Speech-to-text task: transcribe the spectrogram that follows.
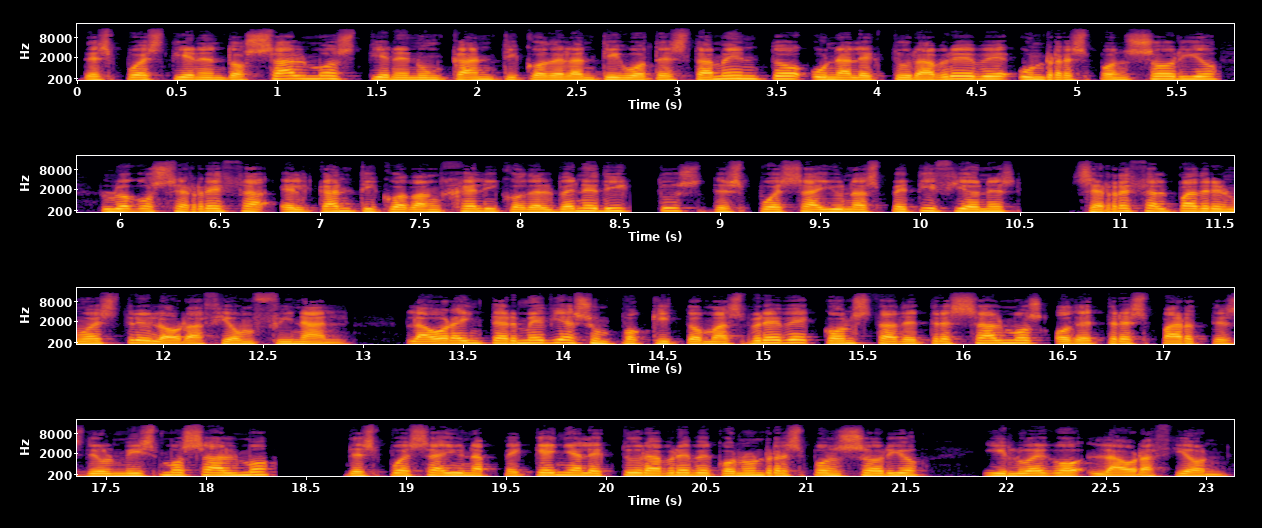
después tienen dos salmos, tienen un cántico del Antiguo Testamento, una lectura breve, un responsorio, luego se reza el cántico evangélico del Benedictus, después hay unas peticiones, se reza el Padre Nuestro y la oración final. La hora intermedia es un poquito más breve, consta de tres salmos o de tres partes de un mismo salmo, después hay una pequeña lectura breve con un responsorio y luego la oración.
